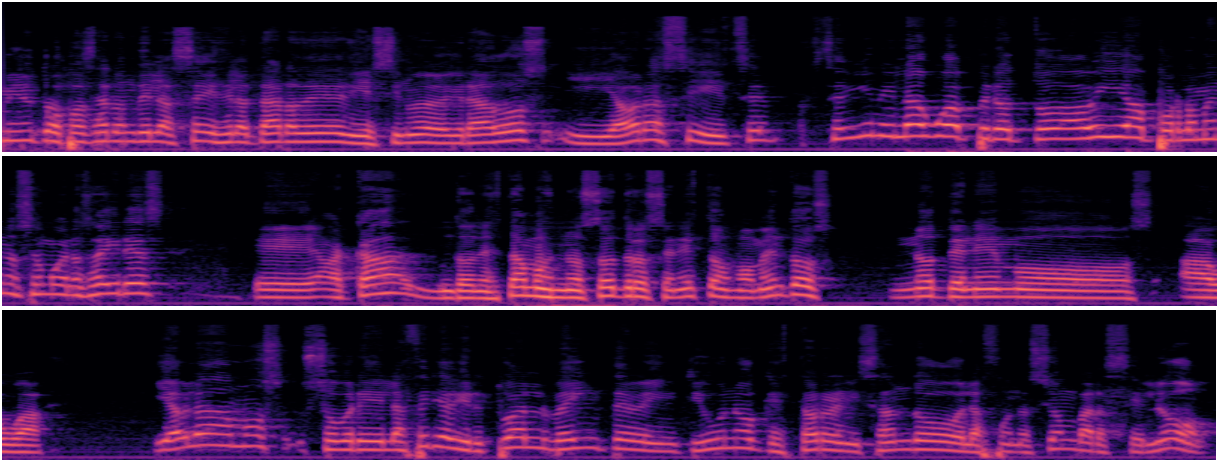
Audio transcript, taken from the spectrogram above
minutos pasaron de las 6 de la tarde, 19 grados, y ahora sí, se, viene el agua, pero todavía, por lo menos en Buenos Aires, eh, acá, donde estamos nosotros en estos momentos, no tenemos agua. Y hablábamos sobre la Feria Virtual 2021 que está organizando la Fundación Barceló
